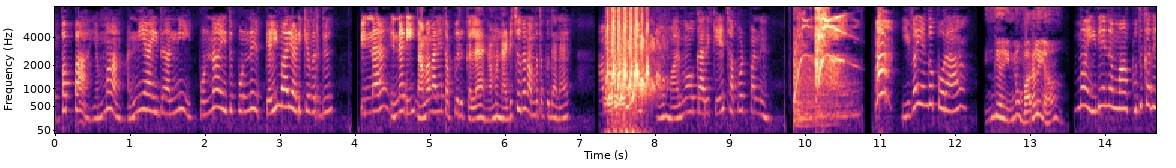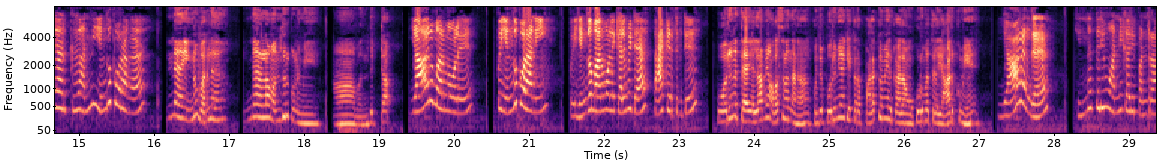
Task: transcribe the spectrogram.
எப்பப்பா எம்மா அண்ணியா இது அண்ணி? பொண்ணா இது பொண்ணு? பேய் மாதிரி அடிக்க வருது. பின்ன என்னடி? நம்ம மேலே தப்பு இருக்குல்ல? நம்ம நடிச்சதும் நம்ம தப்பு தானே? அவன் மருமகாரிக்கே சப்போர்ட் பண்ணு. இவ எங்க போறா? இங்க இன்னும் வரலையா? அம்மா இது என்னம்மா? புது கதையா இருக்கு. அண்ணி எங்க போறாங்க? என்ன இன்னும் வரல. இன்னும் வந்திருக்கணுமே. ஆ வந்துட்டா. யாரு மருமோளே இப்ப எங்க போறா நீ? இப்ப எங்க மருமோளே கிளம்பிட்ட? பேக் எடுத்துக்கிட்டு? தே, எல்லாமே அவசரம் தானே? கொஞ்சம் பொறுமையா கேட்கற பழக்கமே இருக்காது அவங்க குடும்பத்துல யாருக்குமே. யாரங்க? என்ன தெரியும் அன்னிக்காரி பண்றா?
